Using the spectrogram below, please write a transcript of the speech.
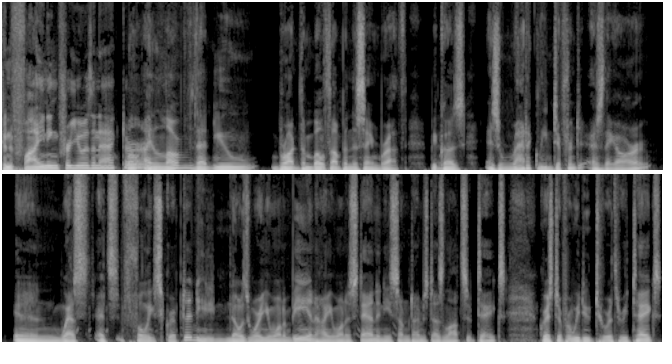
confining for you as an actor Well, I love that you brought them both up in the same breath because as radically different as they are in Wes, it's fully scripted. He knows where you want to be and how you want to stand, and he sometimes does lots of takes. Christopher, we do two or three takes.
